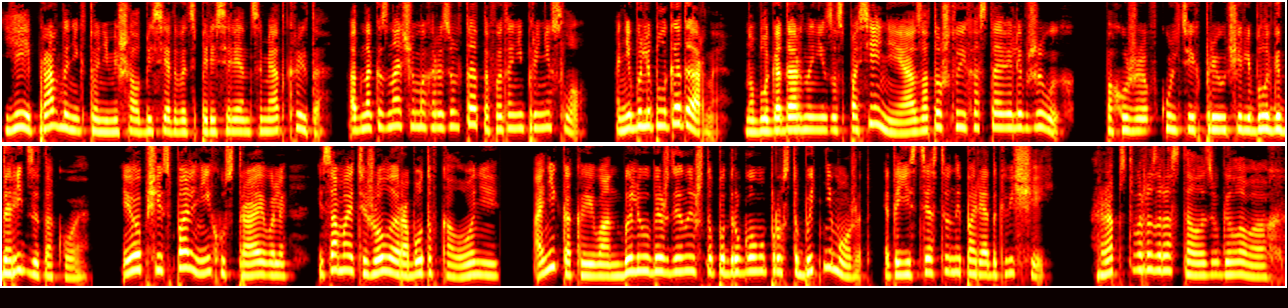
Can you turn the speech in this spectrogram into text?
Ей, правда, никто не мешал беседовать с переселенцами открыто, однако значимых результатов это не принесло. Они были благодарны, но благодарны не за спасение, а за то, что их оставили в живых. Похоже, в культе их приучили благодарить за такое. И общие спальни их устраивали, и самая тяжелая работа в колонии. Они, как и Иван, были убеждены, что по-другому просто быть не может. Это естественный порядок вещей. Рабство разрасталось в головах.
